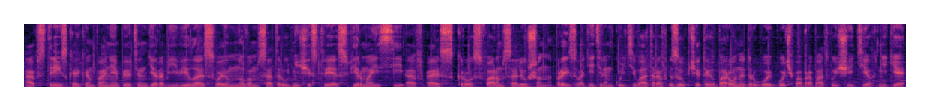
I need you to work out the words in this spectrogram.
Австрийская компания Pöttinger объявила о своем новом сотрудничестве с фирмой CFS Cross Farm Solution, производителем культиваторов зубчатых барон и другой почвообрабатывающей техники.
